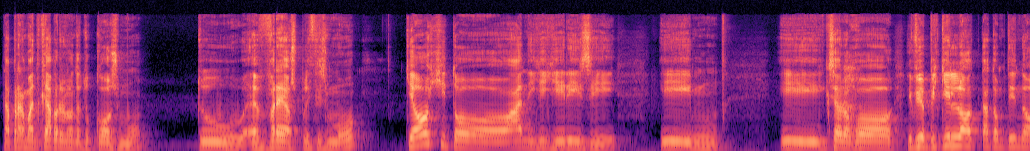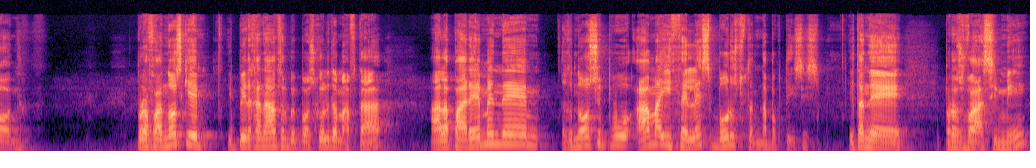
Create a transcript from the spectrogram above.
τα πραγματικά προβλήματα του κόσμου, του Εβραίου πληθυσμού και όχι το αν γυρίζει η, η, ξέρω εγώ, η βιοπικιλότητα των πτηνών. Προφανώς και υπήρχαν άνθρωποι που ασχολούνταν με αυτά, αλλά παρέμενε γνώση που άμα ήθελε μπορούσε να την αποκτήσεις. Ήταν προσβάσιμη,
